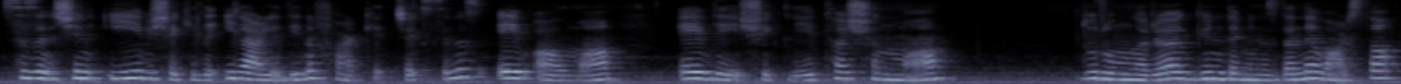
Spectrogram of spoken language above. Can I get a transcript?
sizin için iyi bir şekilde ilerlediğini fark edeceksiniz. Ev alma, ev değişikliği, taşınma durumları gündeminizde ne varsa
